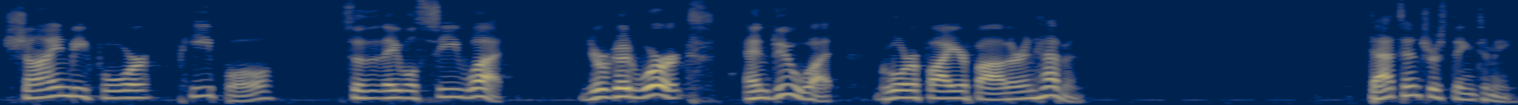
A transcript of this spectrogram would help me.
shine before people so that they will see what? Your good works and do what? Glorify your Father in heaven. That's interesting to me.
